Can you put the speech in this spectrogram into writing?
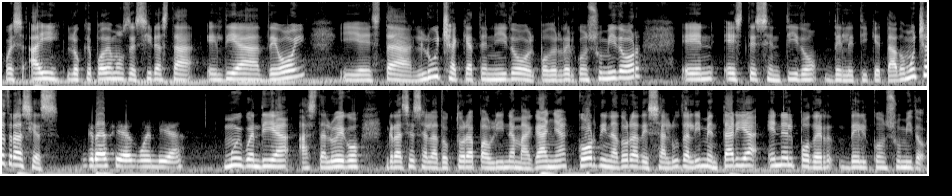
pues ahí lo que podemos decir hasta el día de hoy y esta lucha que ha tenido el poder del consumidor en este sentido del etiquetado. Muchas gracias. Gracias, buen día. Muy buen día, hasta luego. Gracias a la doctora Paulina Magaña, coordinadora de salud alimentaria en el Poder del Consumidor.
